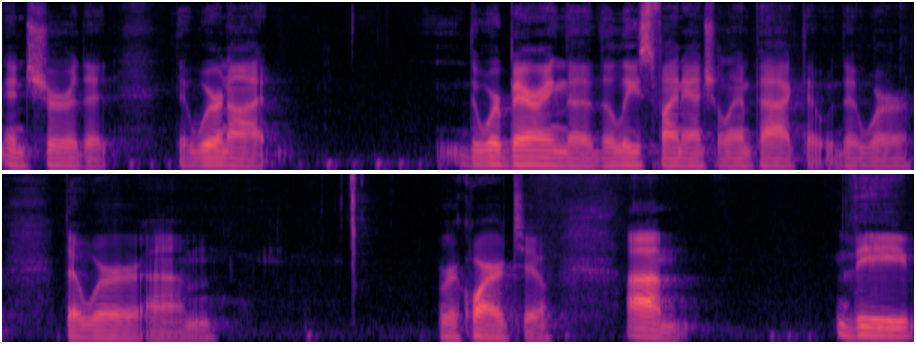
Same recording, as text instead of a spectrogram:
ensure that, that we're not, that we're bearing the, the least financial impact that, that we're, that we're um, required to. Um, the,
